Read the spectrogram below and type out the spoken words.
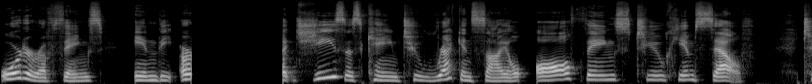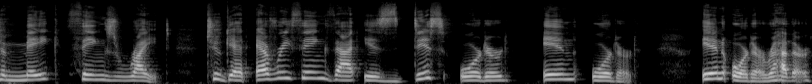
order of things in the earth. But Jesus came to reconcile all things to himself, to make things right, to get everything that is disordered in ordered. In order, rather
